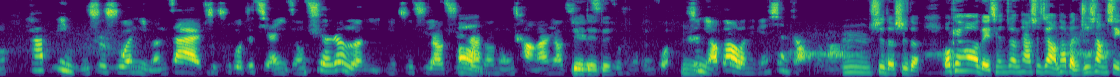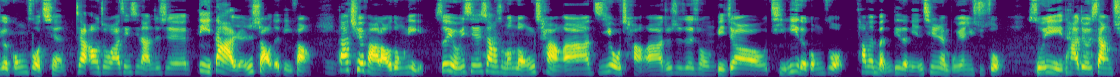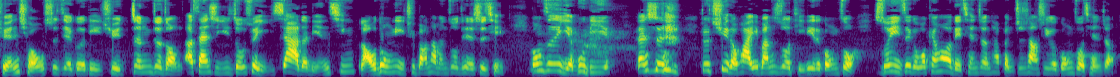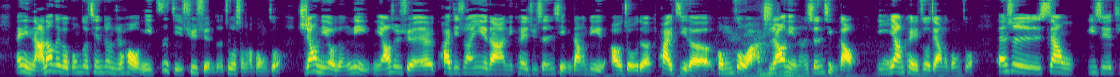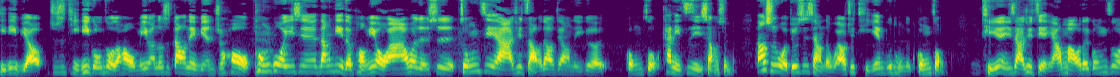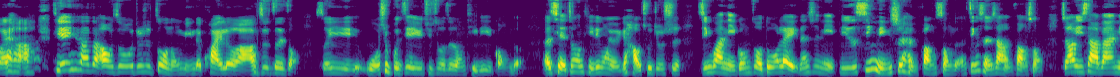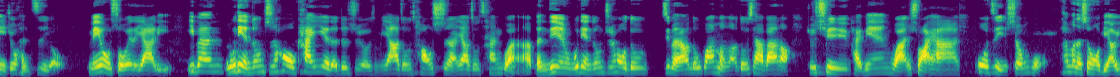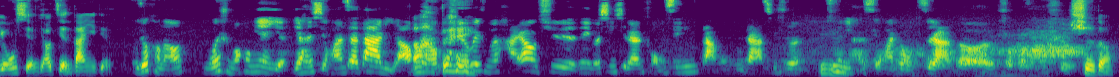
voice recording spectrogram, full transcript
它并不是说你们在就是出国之前已经确认了你你出去要去哪个农场啊，要去做什么工作，是你要到了那边现找的吗？嗯，是的，是的。OK Holiday 签证它是这样，它本质上是一个工作签。像澳洲啊、新西兰这些地大人少的地方，它缺乏劳动力，所以有一些像什么农场啊、鸡肉厂啊，就是这种比较体力的工作，他们本地的年轻人不愿意去做。所以他就向全球世界各地去争这种二三十一周岁以下的年轻劳动力，去帮他们做这些事情，工资也不低。但是就去的话，一般是做体力的工作。所以这个 Working Holiday 签证，它本质上是一个工作签证。哎，你拿到那个工作签证之后，你自己去选择做什么工作，只要你有能力，你要是学会计专业的啊，你可以去申请当地澳洲的会计的工作啊，只要你能申请到，你一样可以做这样的工作。但是像一些体力比较，就是体力工作的话，我们一般都是到那边之后，通过一些当地的朋友啊，或者是中介啊，去找到这样的一个工作，看你自己想什么。当时我就是想的，我要去体验不同的工种，体验一下去剪羊毛的工作呀，体验一下在澳洲就是做农民的快乐啊，就这种。所以我是不介意去做这种体力工的。而且这种体力工有一个好处，就是尽管你工作多累，但是你你的心灵是很放松的，精神上很放松。只要一下班，你就很自由，没有所谓的压力。一般五点钟之后开业的，就只有什么亚洲超市啊、亚洲餐馆啊。本地人五点钟之后都基本上都关门了，都下班了，就去海边玩耍呀，过自己生活。他们的生活比较悠闲，比较简单一点。我觉得可能。你为什么后面也也很喜欢在大理啊？或者对，为什么还要去那个新西兰重新打工度假？其实就是你很喜欢这种自然的生活方式。是的，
